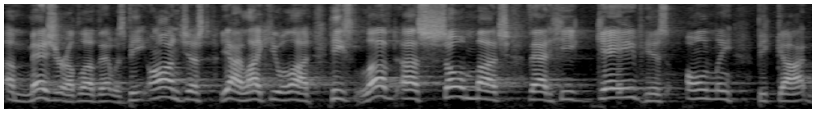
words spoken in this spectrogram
a, measure of love that was beyond just, yeah, I like you a lot. He's loved us so much that he gave his only begotten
